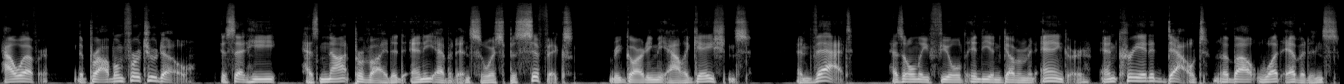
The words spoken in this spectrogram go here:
However, the problem for Trudeau is that he has not provided any evidence or specifics regarding the allegations, and that has only fueled Indian government anger and created doubt about what evidence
